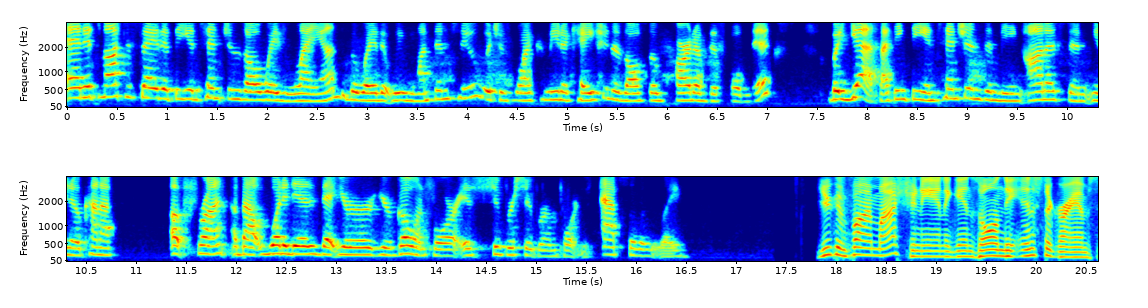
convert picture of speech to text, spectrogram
And it's not to say that the intentions always land the way that we want them to, which is why communication is also part of this whole mix. But yes, I think the intentions and being honest and, you know, kind of upfront about what it is that you're you're going for is super super important. Absolutely. You can find my shenanigans on the Instagrams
